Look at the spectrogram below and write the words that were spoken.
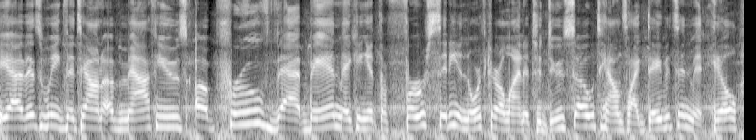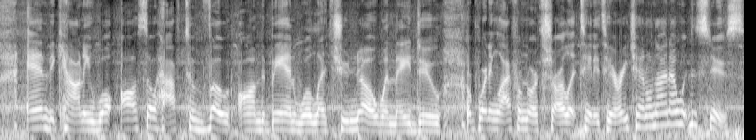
Yeah, this week the town of Matthews approved that ban, making it the first city in North Carolina to do so. Towns like Davidson, Mint Hill, and the county will also have to vote on the ban. We'll let you know when they do. Reporting live from North Charlotte, Tina Terry, Channel 9 Eyewitness News.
